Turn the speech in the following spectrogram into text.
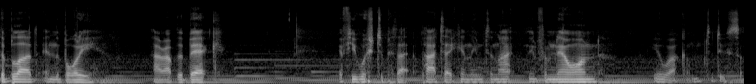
The blood and the body are up the back. If you wish to partake in them tonight, then from now on, you're welcome to do so.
